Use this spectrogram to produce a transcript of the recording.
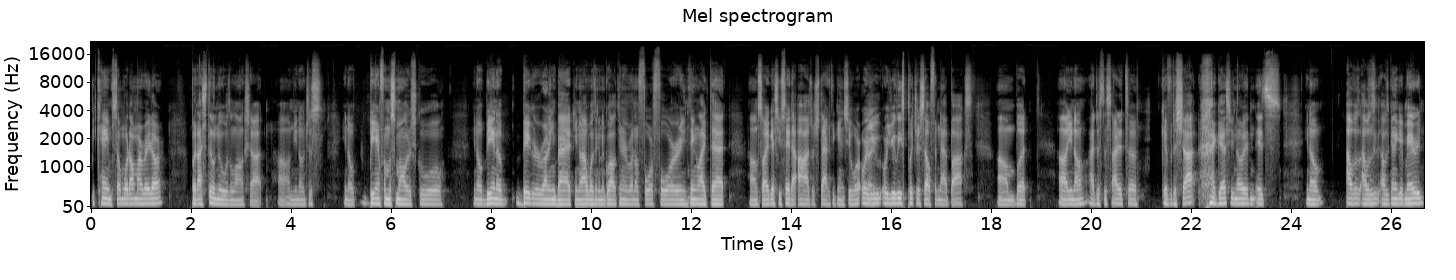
became somewhat on my radar, but I still knew it was a long shot. Um, you know, just you know, being from a smaller school, you know, being a bigger running back, you know, I wasn't going to go out there and run a four four or anything like that. Um, so I guess you say the odds are stacked against you, or, or you or you at least put yourself in that box. Um, but uh, you know, I just decided to give it a shot. I guess you know it, it's you know I was I was I was gonna get married.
